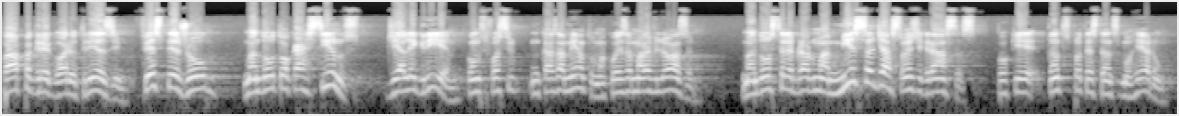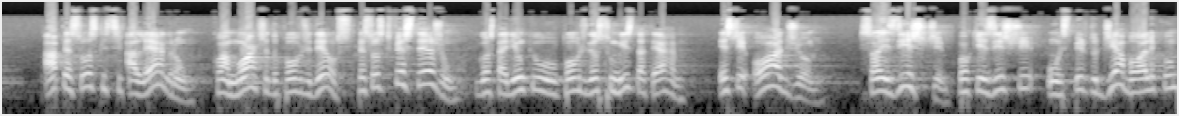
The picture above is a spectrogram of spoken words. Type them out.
Papa Gregório XIII festejou, mandou tocar sinos de alegria, como se fosse um casamento, uma coisa maravilhosa. mandou celebrar uma missa de ações de graças, porque tantos protestantes morreram. Há pessoas que se alegram com a morte do povo de Deus, pessoas que festejam, gostariam que o povo de Deus sumisse da terra. Este ódio só existe porque existe um espírito diabólico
